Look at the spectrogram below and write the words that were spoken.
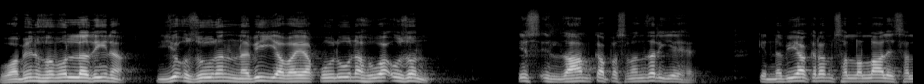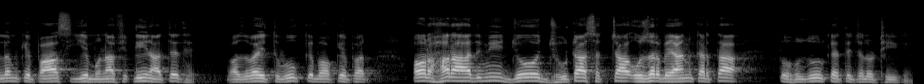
ومن الدینہ یہ عظون النبی یا ویقولون ہوا عظن اس الزام کا پس منظر یہ ہے کہ نبی اکرم صلی اللہ علیہ وسلم کے پاس یہ منافقین آتے تھے غزوہ تبوک کے موقع پر، اور ہر آدمی جو جھوٹا سچا عذر بیان کرتا تو حضور کہتے چلو ٹھیک ہے۔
